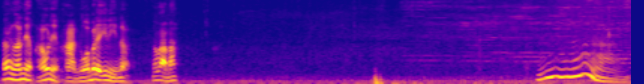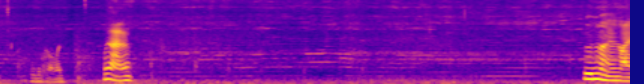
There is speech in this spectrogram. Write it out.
ถ้างั้นเนี่ยเขาเนี่ยขาดนัวไม่ได้อีหลีน่ะนะป่ะปะอืมที่เป็นของมันเมื่อไหร่นะซื้อหน่อยหน่อย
